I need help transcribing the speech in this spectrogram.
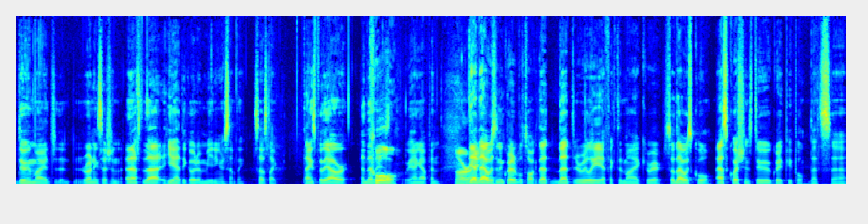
doing my uh, running session. And after that, he had to go to a meeting or something. So I was like, "Thanks for the hour," and then Cool. we hang up and All right. yeah, that was an incredible talk. That that really affected my career. So that was cool. Ask questions to great people. That's uh,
